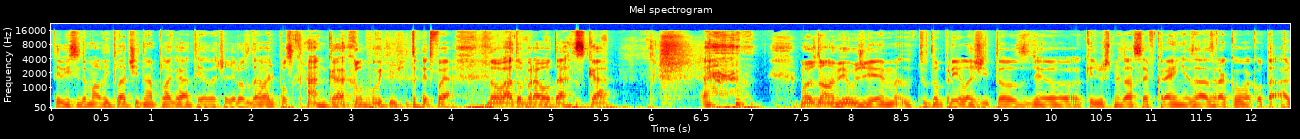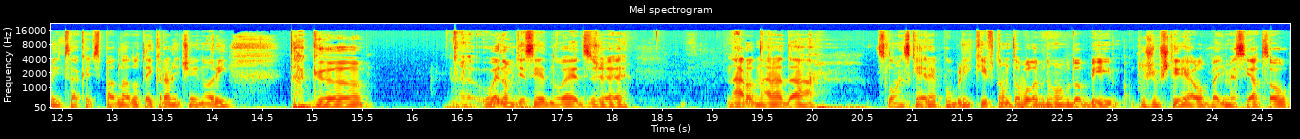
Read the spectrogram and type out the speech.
Ty by si to mal vytlačiť na plagáty a začať rozdávať po schránkach, lebo vidím, že to je tvoja nová dobrá otázka. Možno len využijem túto príležitosť, e, keď už sme zase v krajine zázrakov, ako tá Alica, keď spadla do tej kraličej nory, tak uh, uvedomte si jednu vec, že Národná rada Slovenskej republiky v tomto volebnom období, tuším 4 alebo 5 mesiacov,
